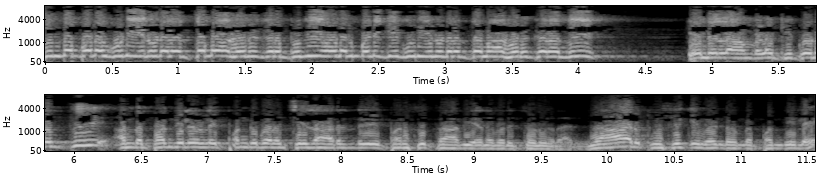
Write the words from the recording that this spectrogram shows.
சிந்தப்படக்கூடிய என்னுடைய ரத்தமாக இருக்கிற புதிய உடன்படிக்கக்கூடிய ரத்தமாக இருக்கிறது என்றெல்லாம் விளக்கி கொடுத்து அந்த பந்திலே பங்கு பெறச் செய்தார் என்று பரிசுத்தாவியானவர் சொல்கிறார் யார் புசிக்க வேண்டும் அந்த பந்திலே?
